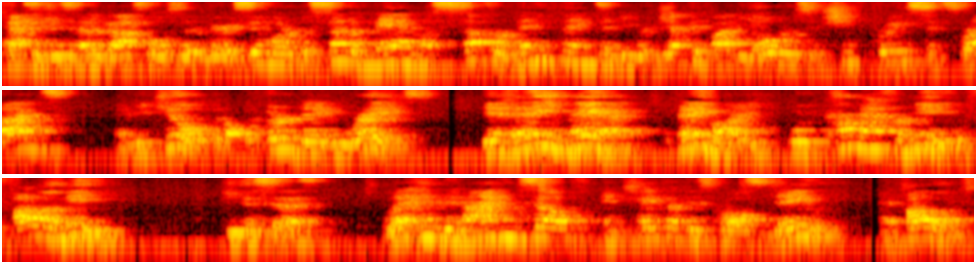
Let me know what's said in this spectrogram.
passages in other gospels that are very similar. The Son of Man must suffer many things and be rejected by the elders and chief priests and scribes and be killed, and on the third day be raised. If any man, if anybody would come after me, would follow me, Jesus says, let him deny himself and take up his cross daily and follow him.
